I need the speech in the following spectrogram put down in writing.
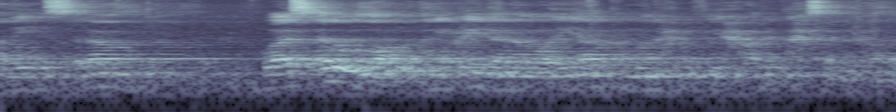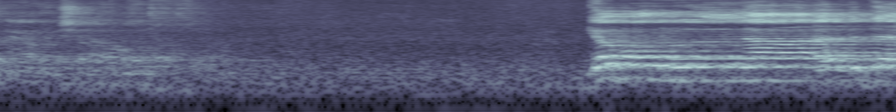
عليه السلام وأسأل الله أن يعيدنا وإياكم ونحن في حال أحسن من هذا الحال إن شاء الله. قبل لا أبدأ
